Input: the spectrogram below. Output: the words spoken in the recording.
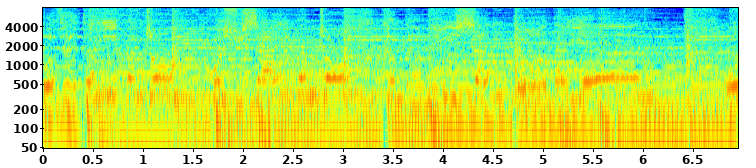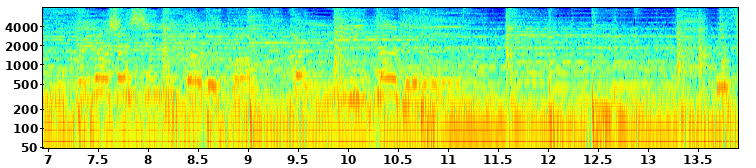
我再等一分钟，许下一分钟看到你闪躲的眼。我不会让伤心的泪挂满你的脸。我再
